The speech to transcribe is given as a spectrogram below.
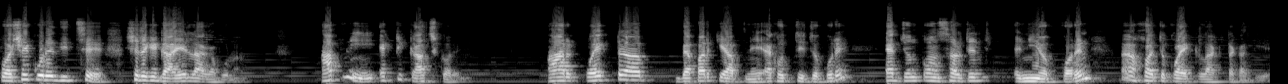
পয়সায় করে দিচ্ছে, সেটাকে গায়ে লাগাবো না। আপনি একটি কাজ করেন। আর কয়েকটা ব্যাপারকে আপনি একত্রিত করে একজন কনসালটেন্ট নিয়োগ করেন হয়তো কয়েক লাখ টাকা দিয়ে।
